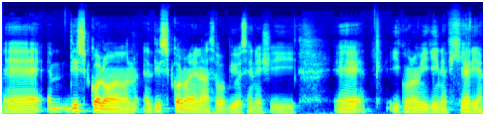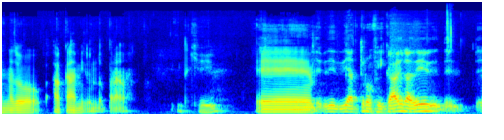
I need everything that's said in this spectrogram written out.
Ε, ε, δύσκολο, ε, δύσκολο ένας ο οποίος δεν έχει ε, οικονομική ευχέρεια να το κάνει το πράγμα. Οκ. Ε, Δι- Διατροφικά δηλαδή, ε, ε,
